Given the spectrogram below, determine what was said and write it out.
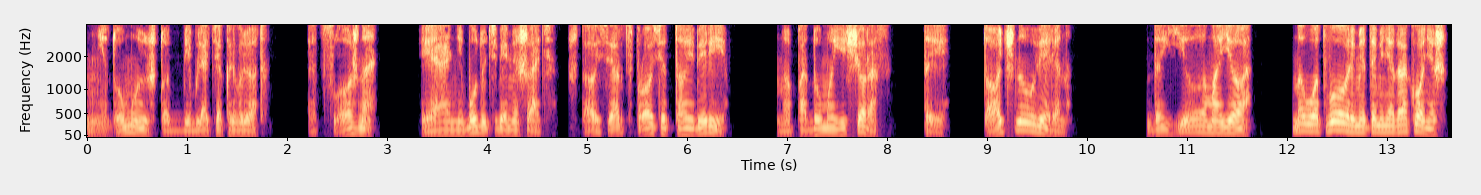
«Не думаю, что библиотекарь врет. Это сложно. Я не буду тебе мешать. Что сердце просит, то и бери. Но подумай еще раз. Ты точно уверен?» «Да ё-моё! Ну вот вовремя ты меня драконишь!»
